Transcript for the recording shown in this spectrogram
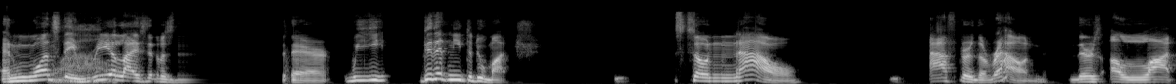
And once wow. they realized it was there, we didn't need to do much. So now, after the round, there's a lot.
